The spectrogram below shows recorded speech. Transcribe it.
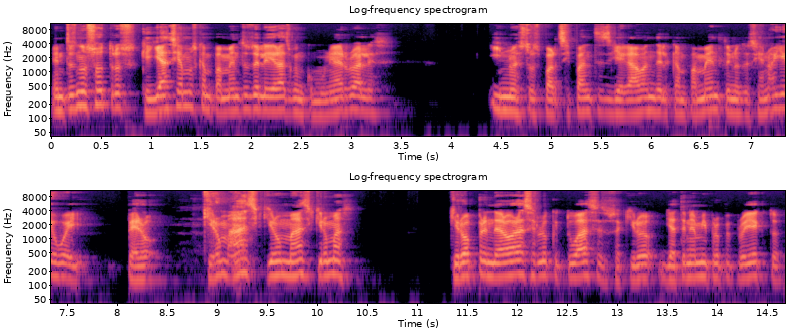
Entonces nosotros, que ya hacíamos campamentos de liderazgo en comunidades rurales, y nuestros participantes llegaban del campamento y nos decían, oye, güey, pero quiero más, quiero más, quiero más. Quiero aprender ahora a hacer lo que tú haces, o sea, quiero ya tener mi propio proyecto.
